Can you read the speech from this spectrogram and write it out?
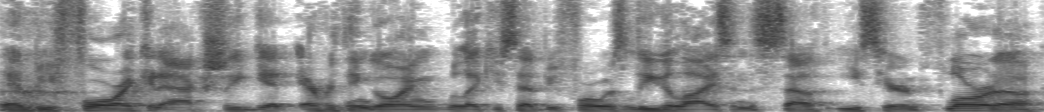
And before I could actually get everything going, like you said before, was legalized in the southeast here in Florida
